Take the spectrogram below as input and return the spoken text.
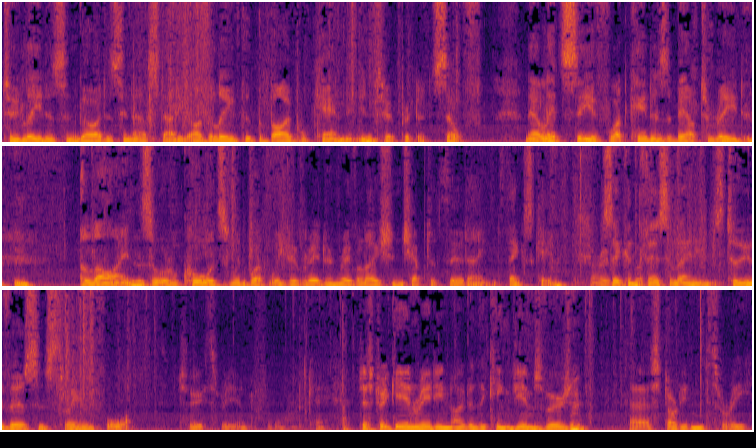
to lead us and guide us in our study, I believe that the Bible can interpret itself. Now let's see if what Ken is about to read aligns or accords with what we have read in Revelation chapter 13. Thanks, Ken. Sorry, Second Thessalonians 2, verses 3 and 4. 2, 3, and 4. Okay. Just again reading out of the King James Version, uh, starting in 3.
